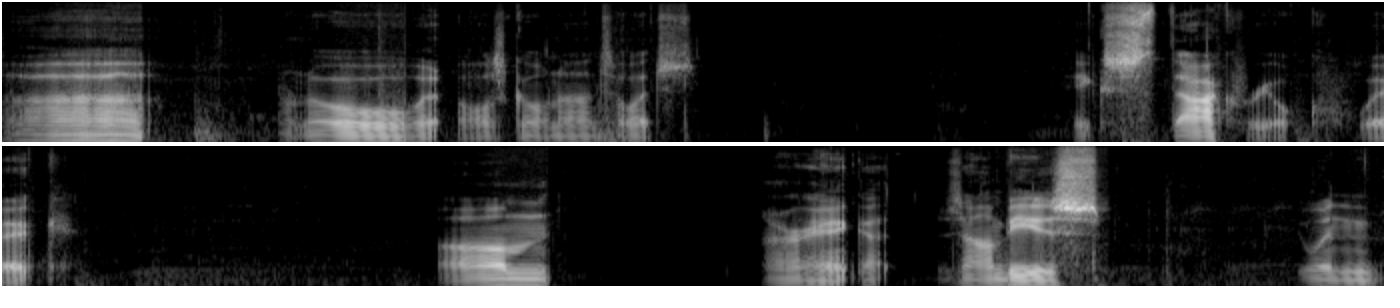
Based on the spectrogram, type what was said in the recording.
Uh, I don't know what all's going on, so let's take stock real quick. Um, alright, got zombies doing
